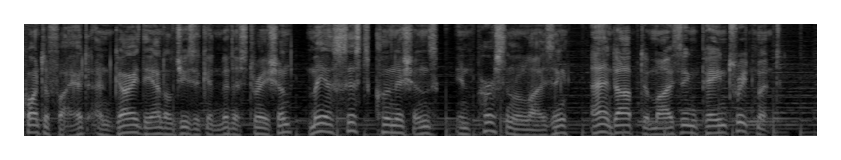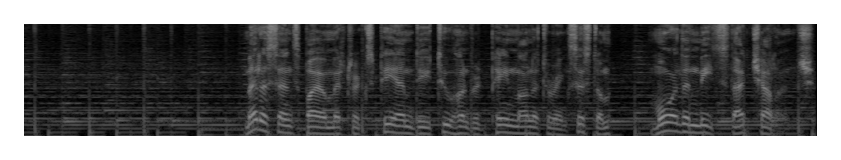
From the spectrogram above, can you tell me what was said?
quantify it, and guide the analgesic administration may assist clinicians in personalizing and optimizing pain treatment. Medasense Biometrics PMD 200 pain monitoring system more than meets that challenge.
